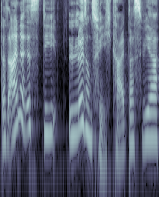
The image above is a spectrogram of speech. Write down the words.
Das eine ist die Lösungsfähigkeit, dass wir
